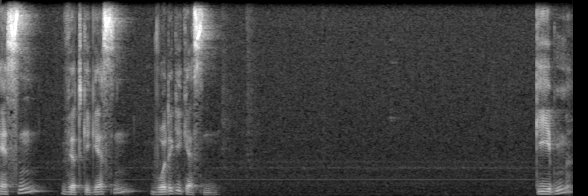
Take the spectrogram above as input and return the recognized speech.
Essen wird gegessen, wurde gegessen. Geben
